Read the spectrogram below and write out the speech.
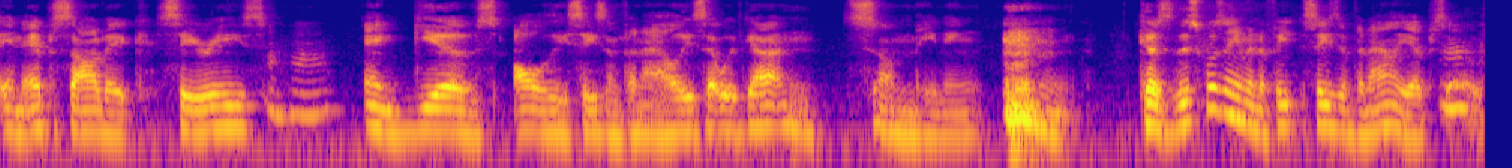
an episodic series Mm-hmm. and gives all these season finales that we've gotten some meaning. Because this wasn't even a fe- season finale episode.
